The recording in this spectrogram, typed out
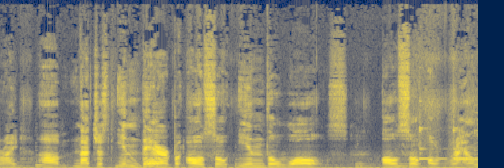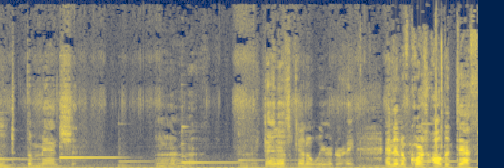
right, um, not just in there, but also in the walls, also around the mansion. Ah. That, that's kind of weird, right? And then, of course, all the death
